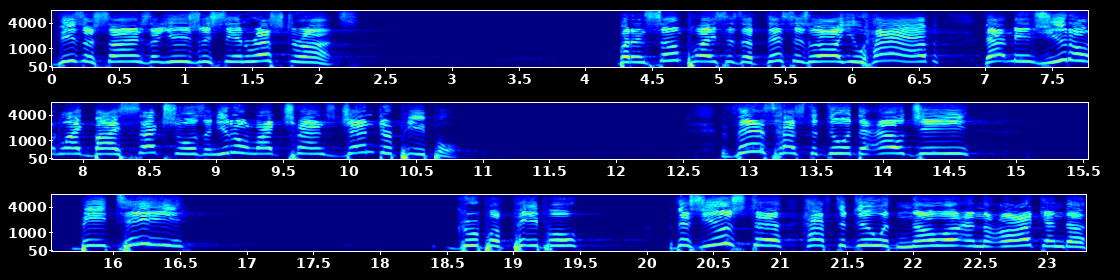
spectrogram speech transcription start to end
These are signs that you usually see in restaurants. But in some places, if this is all you have, that means you don't like bisexuals and you don't like transgender people. This has to do with the LGBT group of people. This used to have to do with Noah and the ark and the,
